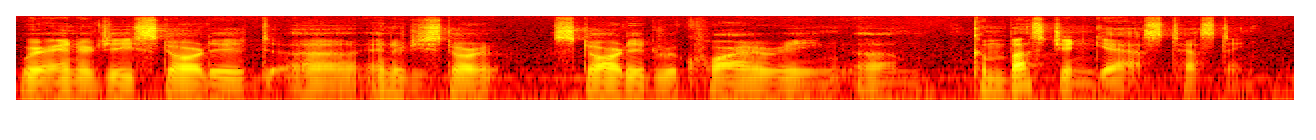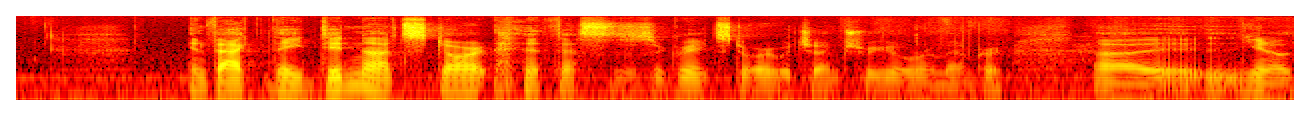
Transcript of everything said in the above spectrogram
where Energy started uh, Energy Star started requiring um, combustion gas testing. In fact, they did not start. this is a great story, which I'm sure you'll remember. Uh, you know,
